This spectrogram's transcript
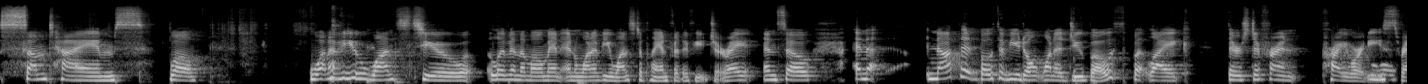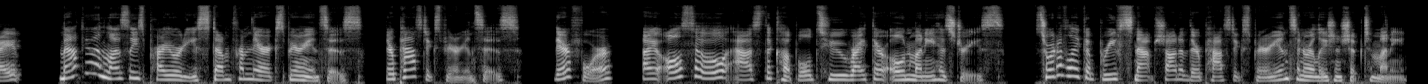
sometimes, well, one of you wants to live in the moment and one of you wants to plan for the future, right? And so, and not that both of you don't want to do both, but like there's different priorities, mm-hmm. right? Matthew and Leslie's priorities stem from their experiences, their past experiences. Therefore, I also asked the couple to write their own money histories, sort of like a brief snapshot of their past experience in relationship to money.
